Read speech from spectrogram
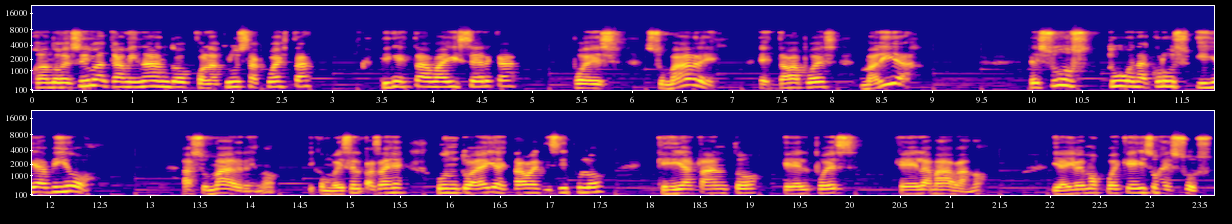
Cuando Jesús iba caminando con la cruz a cuesta, ¿quién estaba ahí cerca? Pues su madre. Estaba pues María. Jesús tuvo en la cruz y ella vio a su madre, ¿no? Y como dice el pasaje, junto a ella estaba el discípulo que ella tanto, que él pues, que él amaba, ¿no? Y ahí vemos pues qué hizo Jesús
